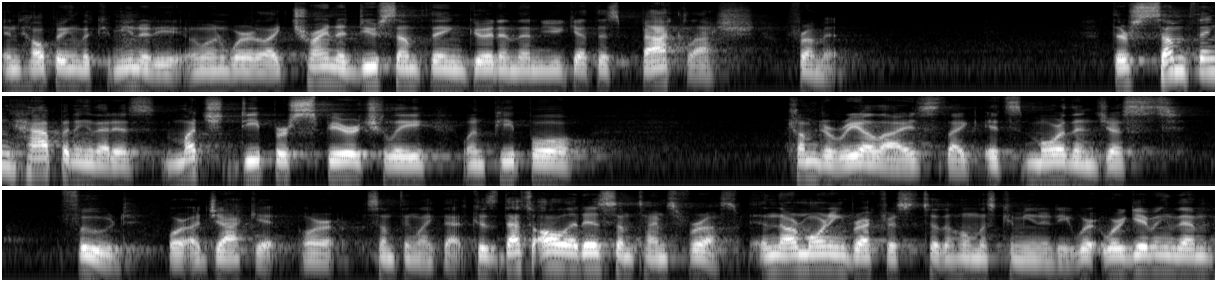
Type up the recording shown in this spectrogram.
in helping the community and when we're like trying to do something good and then you get this backlash from it. There's something happening that is much deeper spiritually when people come to realize like it's more than just food or a jacket or something like that. Because that's all it is sometimes for us. In our morning breakfast to the homeless community, we're, we're giving them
